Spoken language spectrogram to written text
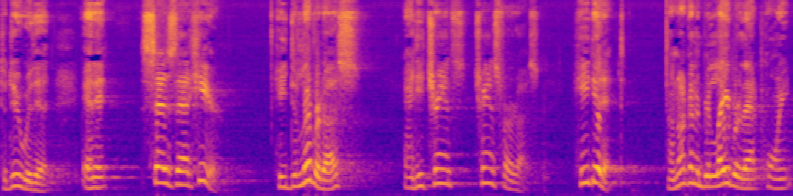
to do with it. And it says that here. He delivered us and He trans- transferred us. He did it. I'm not going to belabor that point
